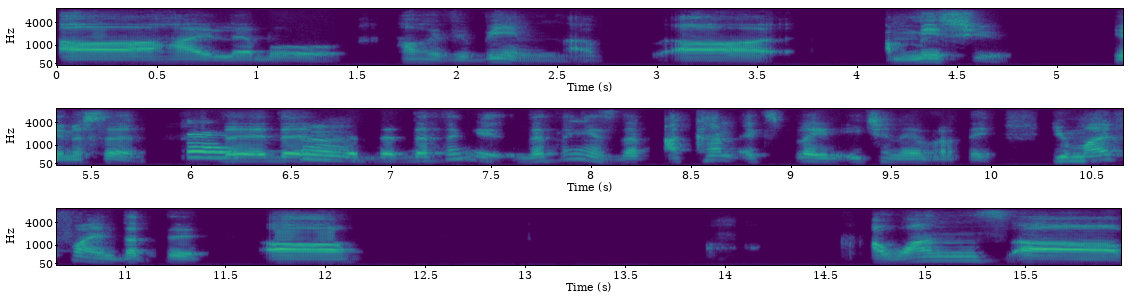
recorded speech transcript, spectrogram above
uh, high level. How have you been? Uh, uh, I miss you. You understand? The the, Mm. the, the thing is the thing is that I can't explain each and everything. You might find that the uh I once uh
